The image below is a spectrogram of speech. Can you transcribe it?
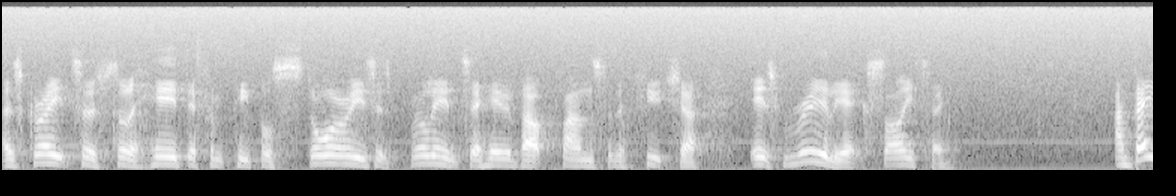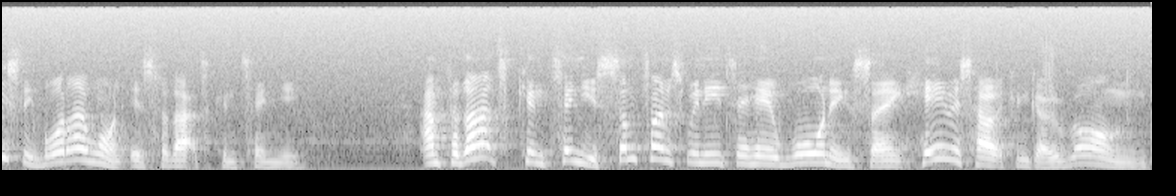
It's great to sort of hear different people's stories. It's brilliant to hear about plans for the future. It's really exciting. And basically, what I want is for that to continue. And for that to continue, sometimes we need to hear warnings saying, here is how it can go wrong.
